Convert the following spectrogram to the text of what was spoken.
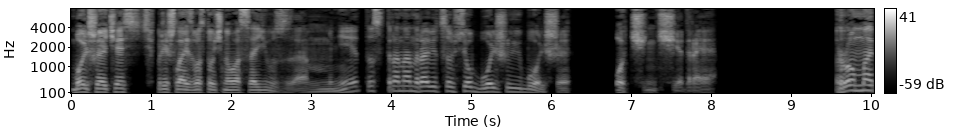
Большая часть пришла из Восточного Союза. Мне эта страна нравится все больше и больше. Очень щедрая. Рома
